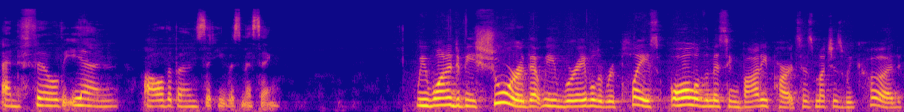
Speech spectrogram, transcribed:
and filled in all the bones that he was missing. We wanted to be sure that we were able to replace all of the missing body parts as much as we could,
